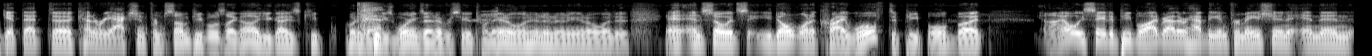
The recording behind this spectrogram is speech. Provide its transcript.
get that uh, kind of reaction from some people. It's like, oh, you guys keep putting out these warnings. I never see a tornado. You know what? And and so it's you don't want to cry wolf to people, but I always say to people, I'd rather have the information and then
